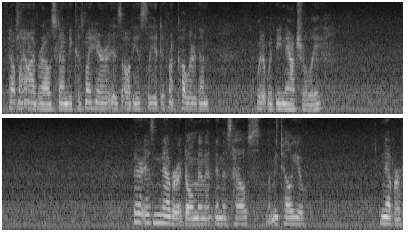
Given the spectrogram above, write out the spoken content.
without my eyebrows done because my hair is obviously a different color than what it would be naturally. There is never a dull moment in this house, let me tell you. Never.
